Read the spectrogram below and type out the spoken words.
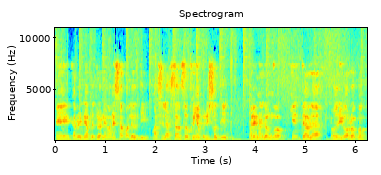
Eh, Carolina Petrone, Vanessa Palotti, Marcela Sanz, Eugenio Perisotti, Mariano Longo, quien te habla, Rodrigo Rocco.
